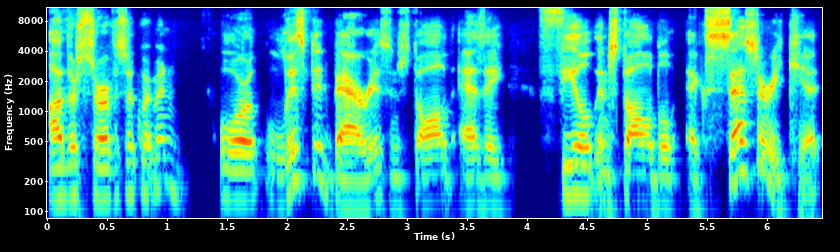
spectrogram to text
other service equipment or listed barriers installed as a field installable accessory kit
